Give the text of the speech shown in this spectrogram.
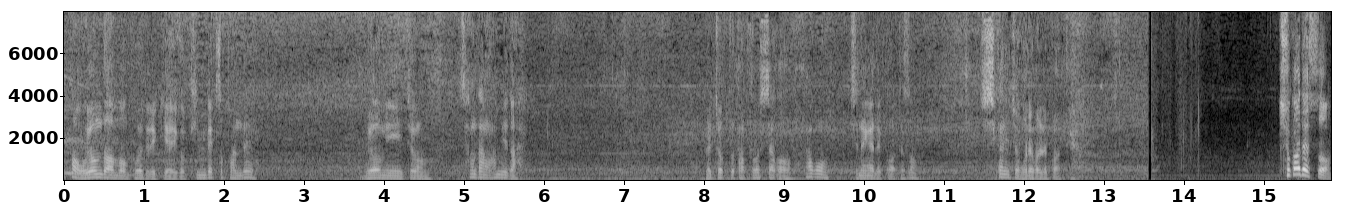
소파 오염도 한번 보여드릴게요. 이거 빈백 소파인데 오염이 좀 상당합니다. 왼쪽도 다 브러쉬 작업하고 진행해야 될 것 같아서 시간이 좀 오래 걸릴 것 같아요. 추가됐어.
